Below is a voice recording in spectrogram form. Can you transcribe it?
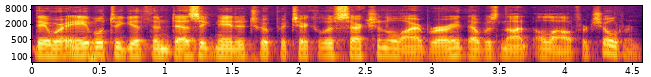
they were able to get them designated to a particular section of the library that was not allowed for children.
